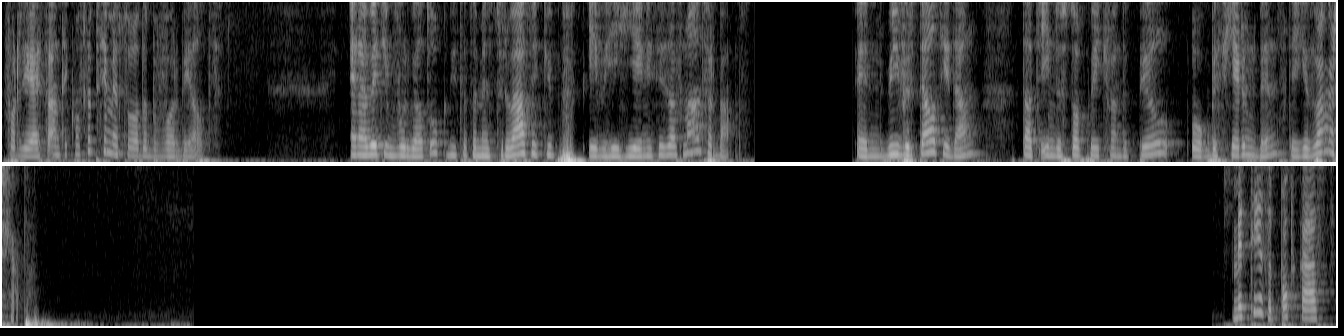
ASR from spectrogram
voor de juiste anticonceptiemethode bijvoorbeeld. En dan weet je bijvoorbeeld ook niet dat de menstruatiecup even hygiënisch is als maandverband. En wie vertelt je dan dat je in de stopweek van de pil ook beschermd bent tegen zwangerschap? Met deze podcast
